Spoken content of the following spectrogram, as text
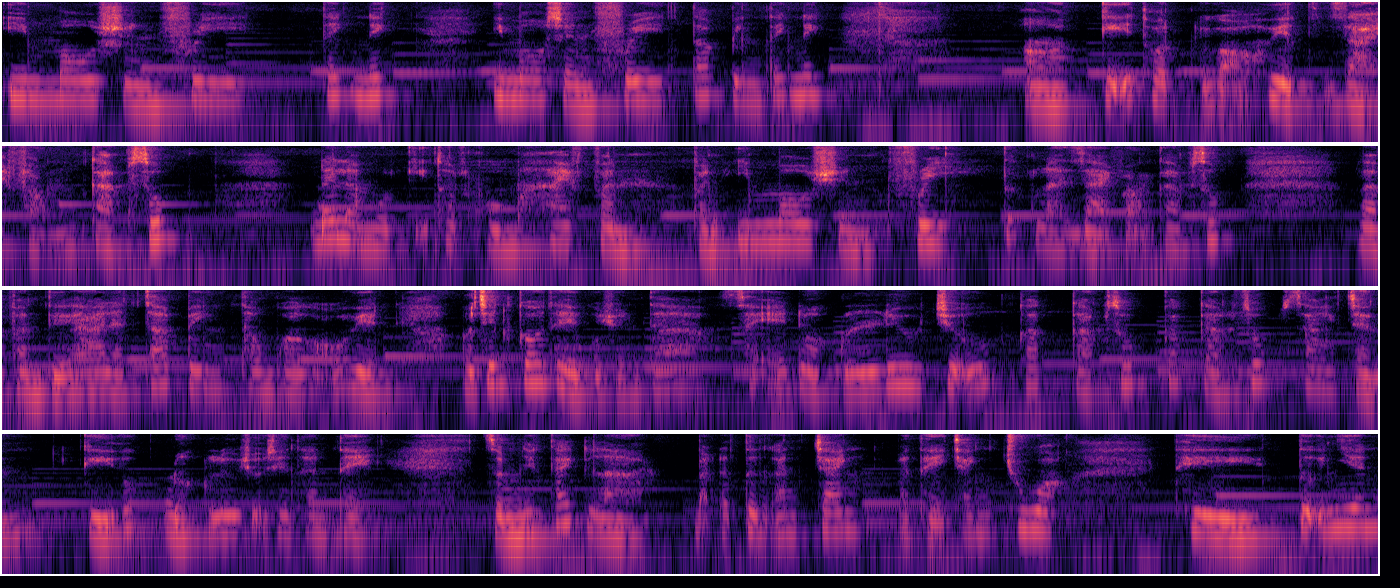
emotion free technique emotion free tapping technique. Uh, kỹ thuật gõ huyệt giải phóng cảm xúc. Đây là một kỹ thuật gồm hai phần. Phần emotion free tức là giải phóng cảm xúc. Và phần thứ hai là tapping thông qua gõ huyệt. Ở trên cơ thể của chúng ta sẽ được lưu trữ các cảm xúc các cảm xúc sang chấn ký ức được lưu trữ trên thân thể. Giống như cách là bạn đã từng ăn chanh và thấy chanh chua thì tự nhiên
